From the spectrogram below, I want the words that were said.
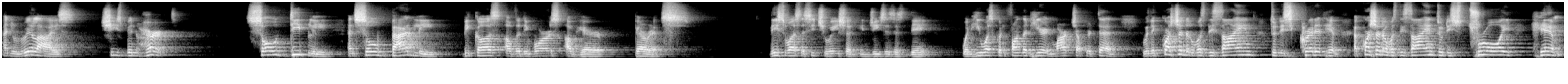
and you realize she's been hurt so deeply and so badly because of the divorce of her parents. This was the situation in Jesus' day when he was confronted here in Mark chapter 10 with a question that was designed to discredit him, a question that was designed to destroy him.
